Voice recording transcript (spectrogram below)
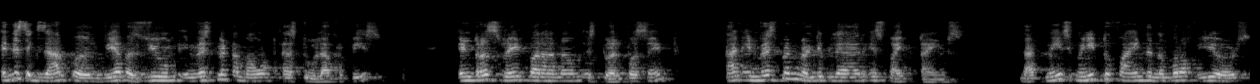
In this example, we have assumed investment amount as 2 lakh rupees. Interest rate per annum is 12% and investment multiplier is five times. That means we need to find the number of years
